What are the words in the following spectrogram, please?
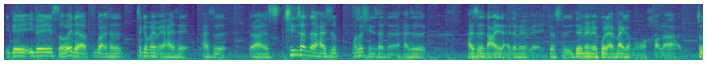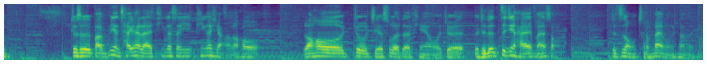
一堆一堆所谓的，不管是这个妹妹还是还是对吧，亲生的还是不是亲生的，还是还是哪里来的妹妹，就是一堆妹妹过来卖个萌，好了，就就是把面拆开来听个声音，听个响，然后然后就结束了这片，我觉得我觉得最近还蛮少的，就这种纯卖萌向的片，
